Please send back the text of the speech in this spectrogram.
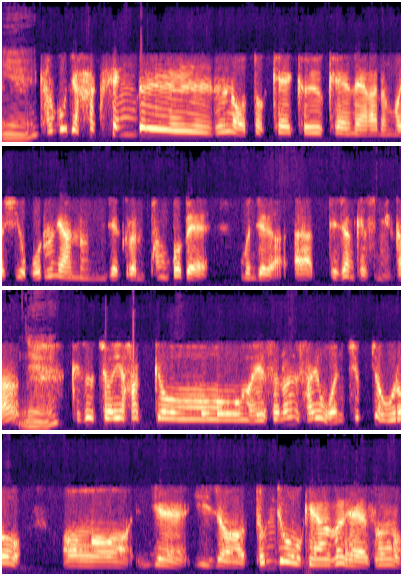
예. 결국 이제 학생들을 어떻게 교육해 나가는 것이 옳으냐는 이제 그런 방법의 문제가 아, 되지 않겠습니까? 네. 그래서 저희 학교에서는 사실 원칙적으로 어 이제 이 저 등교 계약을 해서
